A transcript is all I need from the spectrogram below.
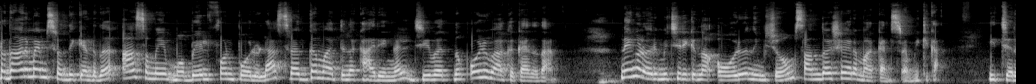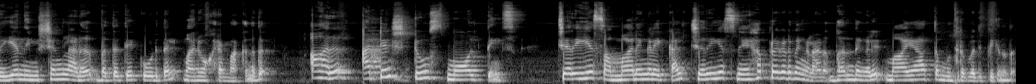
പ്രധാനമായും ശ്രദ്ധിക്കേണ്ടത് ആ സമയം മൊബൈൽ ഫോൺ പോലുള്ള ശ്രദ്ധ മാറ്റുന്ന കാര്യങ്ങൾ ജീവിതത്തിൽ നിന്നും ഒഴിവാക്കുക എന്നതാണ്. നിങ്ങൾ ഒരുമിച്ചിരിക്കുന്ന ഓരോ നിമിഷവും സന്തോഷകരമാക്കാൻ ശ്രമിക്കുക. ഈ ചെറിയ നിമിഷങ്ങളാണ് ബന്ധത്തെ കൂടുതൽ മനോഹരമാക്കുന്നത്. ആറ് അറ്റൻഷൻ ടു സ്മോൾ തിങ്സ് ചെറിയ സമ്മാനങ്ങളെക്കാൾ ചെറിയ സ്നേഹപ്രകടനങ്ങളാണ് ബന്ധങ്ങളിൽ മായാത്ത മുദ്ര പതിപ്പിക്കുന്നത്.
